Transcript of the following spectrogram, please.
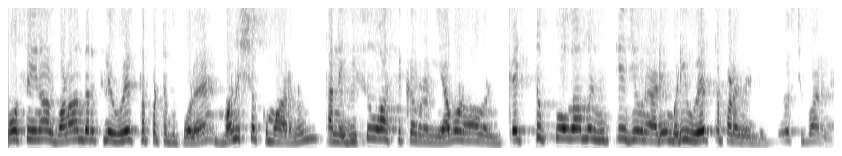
மோசையினால் வனாந்தரத்திலே உயர்த்தப்பட்டது போல மனுஷகுமாரனும் தன்னை விசுவாசிக்கிறவன் எவனோ அவன் கெட்டு போகாமல் நித்திய ஜீவனை அடையும்படி உயர்த்தப்பட வேண்டும். யோசிச்சு பாருங்க.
